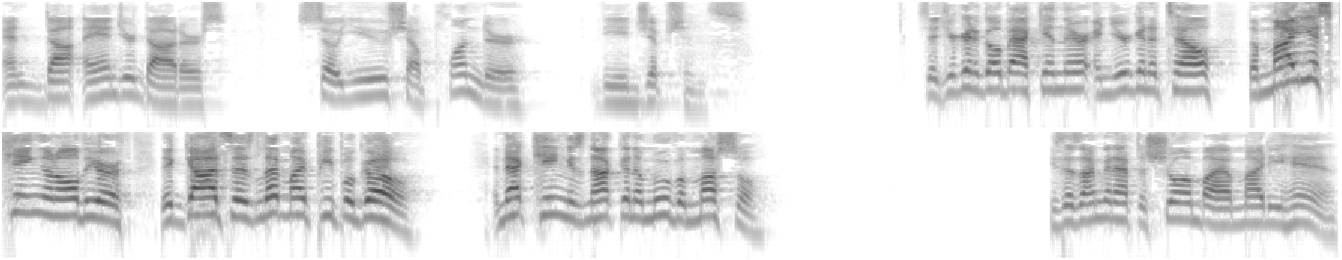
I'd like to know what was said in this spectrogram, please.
and, and your daughters so you shall plunder the Egyptians. He says, You're going to go back in there and you're going to tell the mightiest king on all the earth that God says, Let my people go. And that king is not going to move a muscle. He says, I'm going to have to show him by a mighty hand.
